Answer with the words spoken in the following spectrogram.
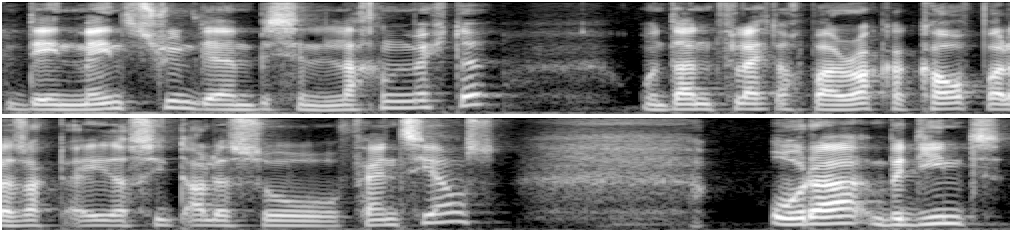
den Mainstream, der ein bisschen lachen möchte und dann vielleicht auch bei Rocker kauft, weil er sagt, ey, das sieht alles so fancy aus? Oder bedient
